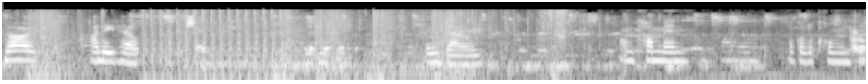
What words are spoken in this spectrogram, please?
No, I need help. Look, look, look. I'm down. I'm coming. I got a common I don't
